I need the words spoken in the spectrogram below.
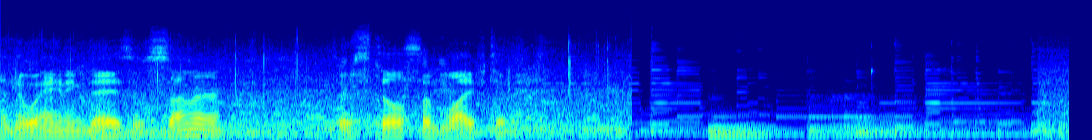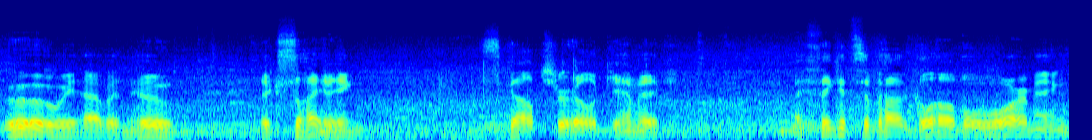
In the waning days of summer, there's still some life to it. Ooh, we have a new, exciting sculptural gimmick. I think it's about global warming.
